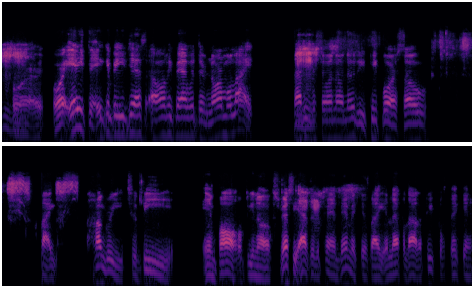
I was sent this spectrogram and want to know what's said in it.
mm-hmm. or or anything. It could be just an OnlyFans with their normal life, not mm-hmm. even showing no nudity. People are so like hungry to be involved, you know, especially after the pandemic. It's like it left a lot of people thinking,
